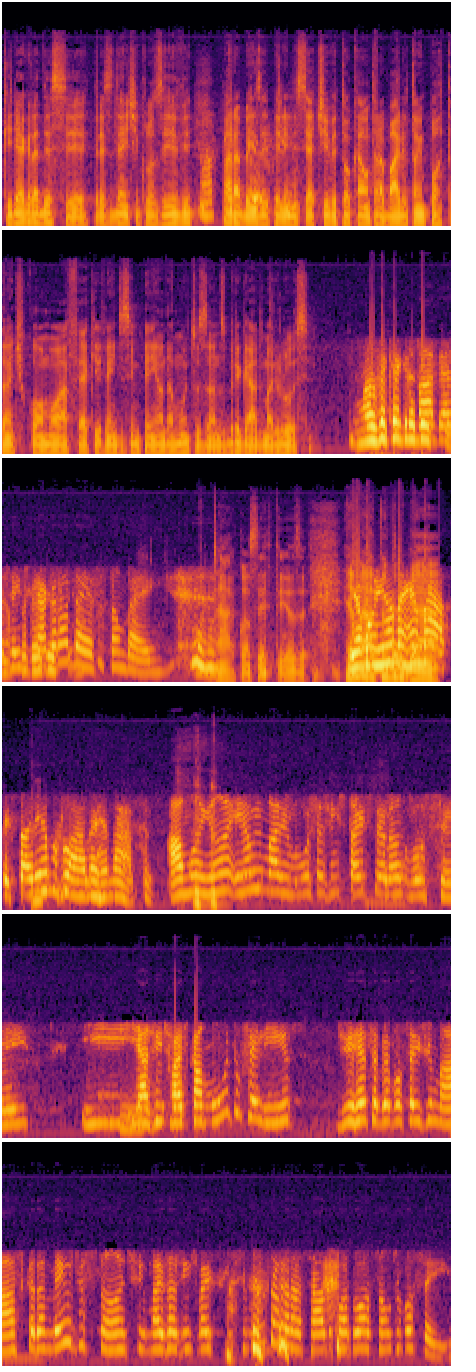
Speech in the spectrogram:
Queria agradecer, presidente, inclusive, Nossa, parabéns aí pela iniciativa e tocar um trabalho tão importante como a FEC vem desempenhando há muitos anos. Obrigado, Marilúcia. Nós é que agradecemos. Fábio, a gente que agradece também. Ah, com certeza. Renata, e amanhã, né, obrigado. né, Renata? Estaremos lá, né, Renata? Amanhã, eu e Mariluxa, a gente está esperando vocês e, e, a gente vai ficar muito feliz de receber vocês de máscara, meio distante, mas a gente vai se sentir muito abraçado com a doação de vocês.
